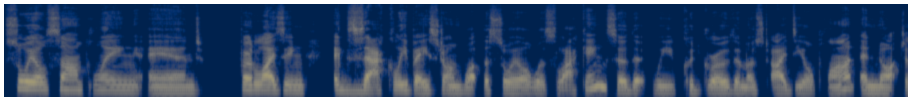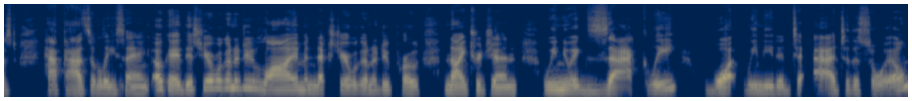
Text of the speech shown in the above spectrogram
soil sampling and fertilizing exactly based on what the soil was lacking so that we could grow the most ideal plant and not just haphazardly saying okay this year we're going to do lime and next year we're going to do pro nitrogen. We knew exactly what we needed to add to the soil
